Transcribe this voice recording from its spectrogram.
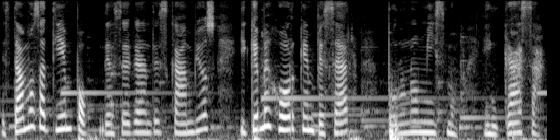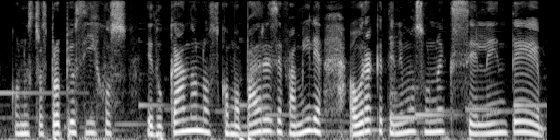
Estamos a tiempo de hacer grandes cambios y qué mejor que empezar por uno mismo, en casa, con nuestros propios hijos, educándonos como padres de familia. Ahora que tenemos una excelente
